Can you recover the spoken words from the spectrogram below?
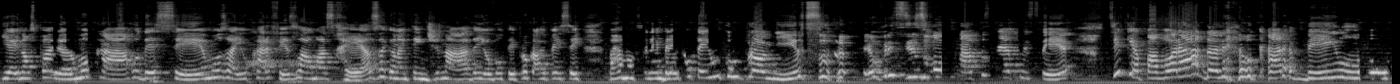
E aí nós paramos o carro, descemos. Aí o cara fez lá umas rezas que eu não entendi nada. E eu voltei pro carro e pensei, ah, mas eu lembrei que eu tenho um compromisso. Eu preciso voltar pro CFC. Fiquei apavorada, né? O cara bem louco.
